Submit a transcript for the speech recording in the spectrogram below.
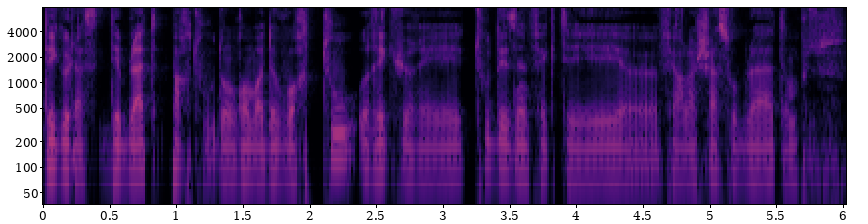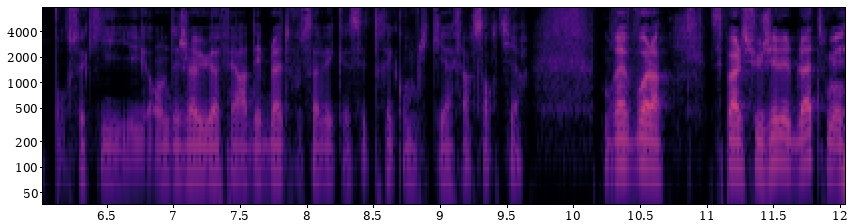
dégueulasse, des blattes partout. Donc on va devoir tout récurer, tout désinfecter, euh, faire la chasse aux blattes. En plus, pour ceux qui ont déjà eu affaire à des blattes, vous savez que c'est très compliqué à faire sortir. Bref, voilà, c'est pas le sujet les blattes, mais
